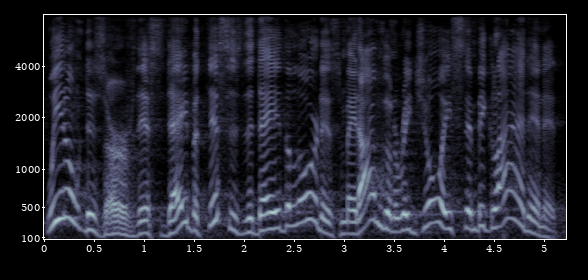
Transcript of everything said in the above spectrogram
we don't deserve this day, but this is the day the Lord has made. I'm going to rejoice and be glad in it.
